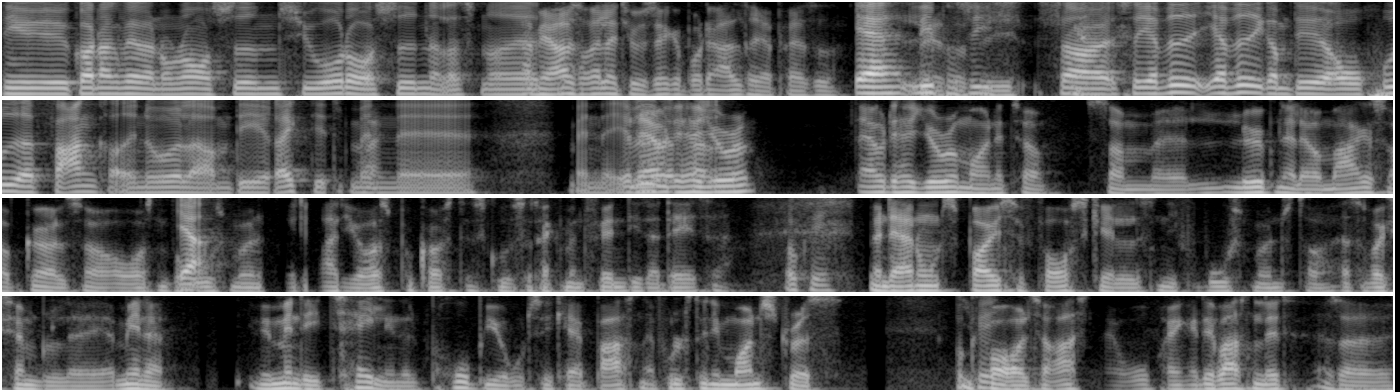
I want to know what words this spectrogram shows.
det er jo godt nok ved at være nogle år siden, 7-8 år siden eller sådan noget. Jamen, jeg er også relativt sikker på, at det aldrig har passet. Ja, lige jeg så præcis. Så, så jeg, ved, jeg ved ikke, om det overhovedet er forankret i noget, eller om det er rigtigt, men, øh, men jeg Jeg ved i er hvert det fald... Euro, der er jo det her Euromonitor, som øh, løbende laver markedsopgørelser over sådan Ja. forbrugsmønstre. Det har de jo også på kosttilskud, så der kan man finde de der data. Okay, Men der er nogle spøjse forskelle sådan i forbrugsmønstre. Altså for eksempel, øh, jeg mener, jeg mener i Italien, at probiotika bare sådan er fuldstændig monstrous okay. I forhold til resten af Europa. Ikke? Og det er bare sådan lidt, altså,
